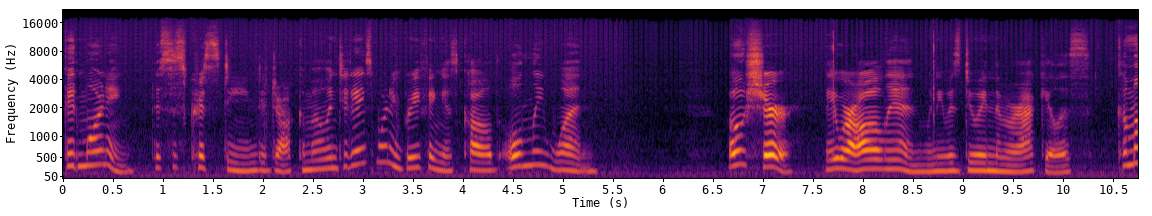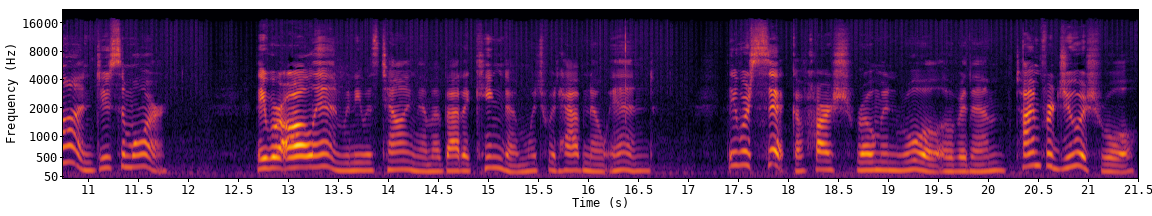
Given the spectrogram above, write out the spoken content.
Good morning. This is Christine DiGiacomo, and today's morning briefing is called Only One. Oh, sure, they were all in when he was doing the miraculous. Come on, do some more. They were all in when he was telling them about a kingdom which would have no end. They were sick of harsh Roman rule over them. Time for Jewish rule.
